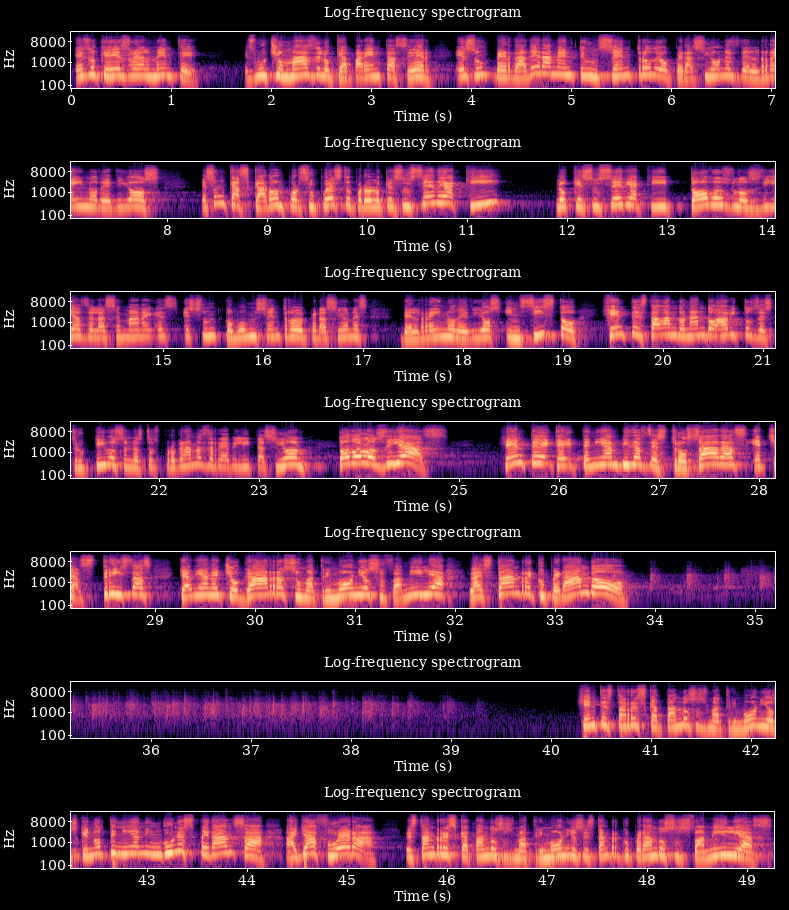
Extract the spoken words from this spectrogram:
Es lo que es realmente. Es mucho más de lo que aparenta ser. Es verdaderamente un centro de operaciones del reino de Dios. Es un cascarón, por supuesto, pero lo que sucede aquí, lo que sucede aquí todos los días de la semana es, como un centro de operaciones del reino de Dios. Insisto, gente está abandonando hábitos destructivos en nuestros programas de rehabilitación todos los días. Gente que tenían vidas destrozadas, hechas trizas, que habían hecho garras, su matrimonio, su familia, la están recuperando. Gente está rescatando sus matrimonios que no tenían ninguna esperanza allá afuera. Están rescatando sus matrimonios, están recuperando sus familias.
